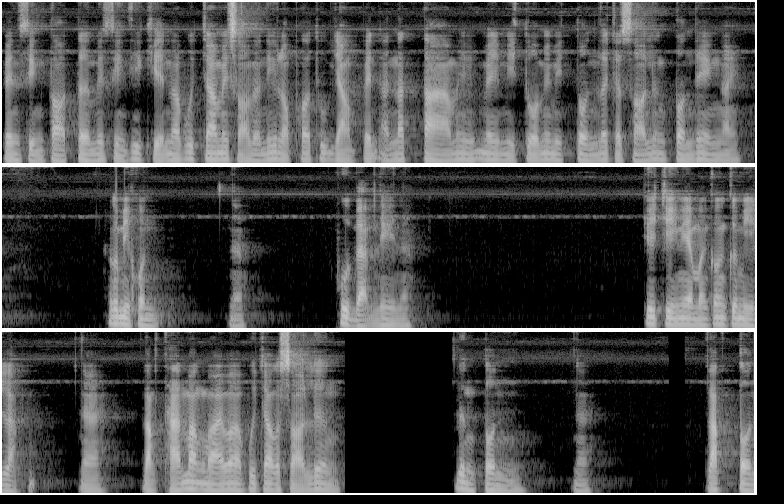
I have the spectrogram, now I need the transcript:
เป็นสิ่งต่อเติมเป็นสิ่งที่เขียนมาผู้เจ้าไม่สอนแบบนี้หรอกเพราะทุกอย่างเป็นอนัตตาไม่ไม่มีตัวไม่มีตน แล้วจะสอนเรื่องตนได้ยังไง แล้วก็มีคนนะพูดแบบนี้นะ ที่จริงเนี่ยมันก็ก็มีหลักนะหลักฐานมากมายว่าผู้เจ้าก็สอนเรื่อง เรื่องตนนะรักตน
